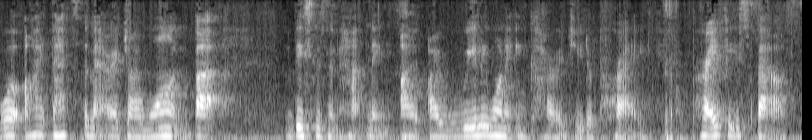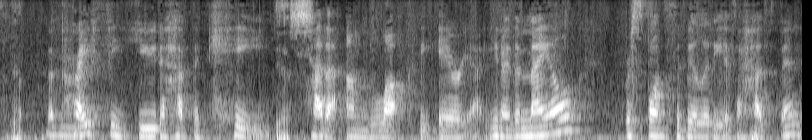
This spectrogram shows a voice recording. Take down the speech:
well, I, that's the marriage I want, but this isn't happening, I, I really want to encourage you to pray. Pray for your spouse, Yeah. but mm-hmm. pray for you to have the key Yes. how to unlock the area. You know, the male responsibility as a husband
